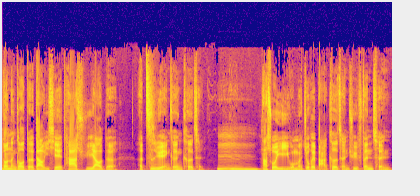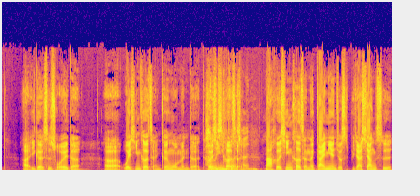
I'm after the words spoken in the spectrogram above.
都能够得到一些他需要的呃资源跟课程，嗯，那所以我们就会把课程去分成啊、呃，一个是所谓的。呃，卫星课程跟我们的核心课程，程那核心课程的概念就是比较像是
